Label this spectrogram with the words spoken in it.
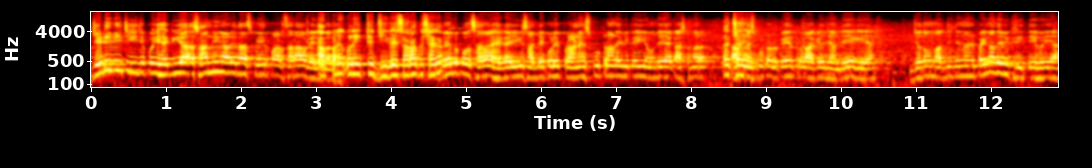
ਜਿਹੜੀ ਵੀ ਚੀਜ਼ ਕੋਈ ਹੈਗੀ ਆ ਆਸਾਨੀ ਨਾਲ ਇਹਦਾ ਸਪੇਅਰ ਪਾਰਟ ਸਾਰਾ ਅਵੇਲੇਬਲ ਆਪਣੇ ਕੋਲੇ ਇੱਥੇ ਜੀਰੇ ਸਾਰਾ ਕੁਝ ਹੈਗਾ? ਬਿਲਕੁਲ ਸਾਰਾ ਹੈਗਾ ਜੀ। ਸਾਡੇ ਕੋਲੇ ਪੁਰਾਣੇ ਸਕੂਟਰਾਂ ਵਾਲੇ ਵੀ ਕਈ ਆਉਂਦੇ ਆ ਕਸਟਮਰ ਆਪਣੇ ਸਕੂਟਰ ਰਿਪੇਅਰ ਕਰਵਾ ਕੇ ਜਾਂਦੇ ਹੈਗੇ ਆ। ਜਦੋਂ ਮਰਜ਼ੀ ਜਿਨ੍ਹਾਂ ਨੇ ਪਹਿਲਾਂ ਦੇ ਵੀ ਖਰੀਦੇ ਹੋਏ ਆ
